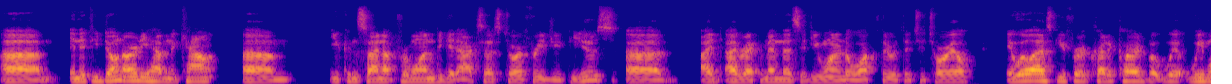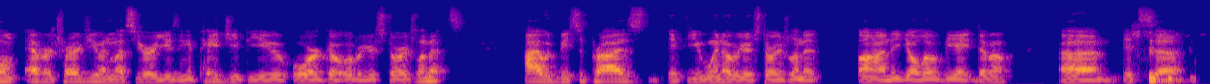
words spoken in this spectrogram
Um, and if you don't already have an account, um, you can sign up for one to get access to our free GPUs. Uh, I, I, recommend this if you wanted to walk through with the tutorial. It will ask you for a credit card, but we, we won't ever charge you unless you are using a paid GPU or go over your storage limits. I would be surprised if you went over your storage limit on a YOLO V8 demo. Um, it's uh,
